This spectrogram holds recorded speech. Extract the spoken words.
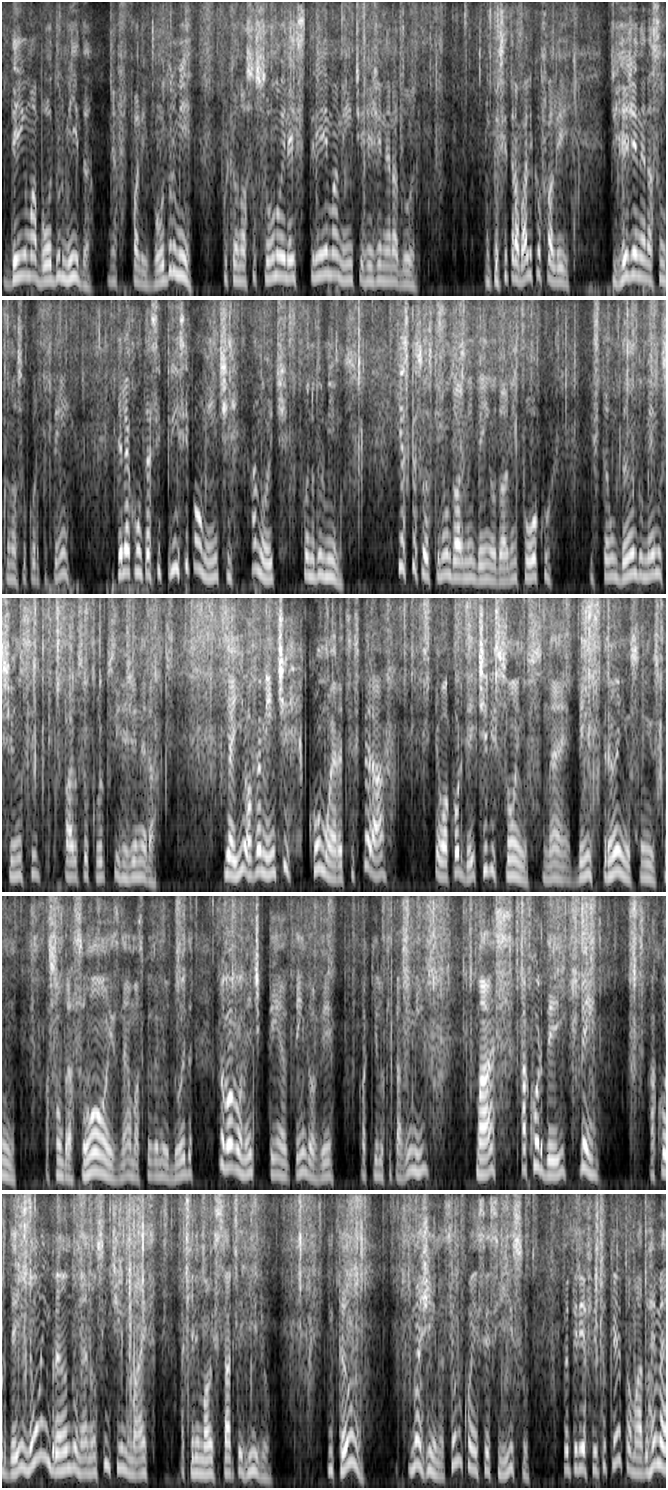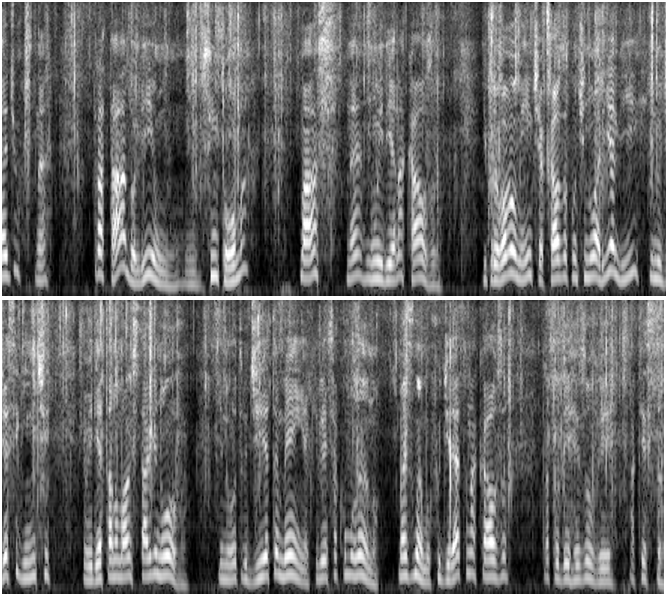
dei uma boa dormida. Né? Falei, vou dormir, porque o nosso sono ele é extremamente regenerador. Então esse trabalho que eu falei de regeneração que o nosso corpo tem, ele acontece principalmente à noite, quando dormimos. E as pessoas que não dormem bem ou dormem pouco estão dando menos chance para o seu corpo se regenerar. E aí, obviamente, como era de se esperar, eu acordei, tive sonhos né, bem estranhos, sonhos com assombrações, né, umas coisas meio doidas, provavelmente tenha, tendo a ver com aquilo que estava em mim, mas acordei bem, acordei não lembrando, né, não sentindo mais aquele mal-estar terrível. Então, imagina, se eu não conhecesse isso, eu teria feito o quê? Tomado remédio, né, tratado ali um, um sintoma, mas né, não iria na causa. E provavelmente a causa continuaria ali e no dia seguinte eu iria estar no mal-estar de novo. e no outro dia também, aquilo ia se acumulando. Mas não, eu fui direto na causa para poder resolver a questão.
